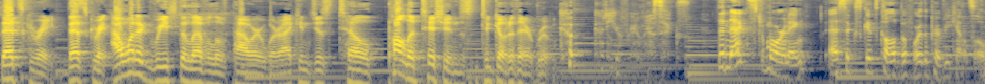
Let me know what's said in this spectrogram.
That's great. That's great. I want to reach the level of power where I can just tell politicians to go to their room. Go, go to your room, Essex. The next morning, Essex gets called before the Privy Council,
